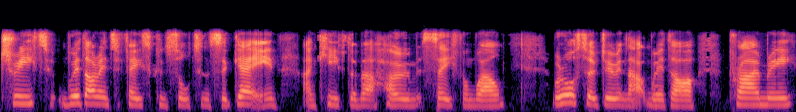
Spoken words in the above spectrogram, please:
treat with our interface consultants again and keep them at home safe and well we're also doing that with our primary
